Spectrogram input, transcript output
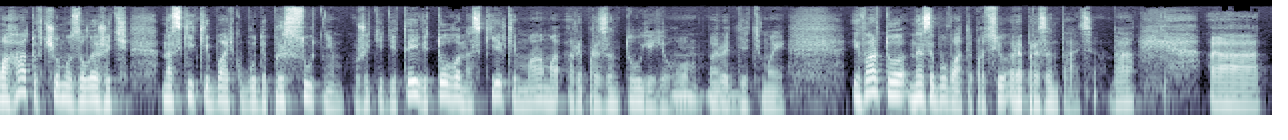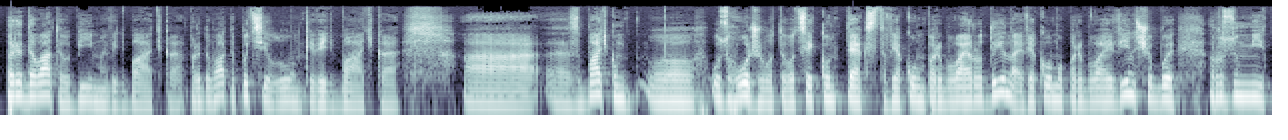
багато в чому залежить, наскільки батько буде присутнім в житті дітей від того, наскільки мама репрезентує його mm-hmm. перед дітьми. І варто не забувати про цю репрезентацію. Да? Передавати обійми від батька, передавати поцілунки від батька, з батьком узгоджувати оцей контекст, в якому перебуває родина, в якому перебуває він, щоб розуміти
